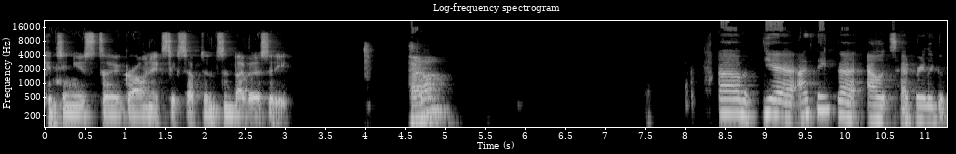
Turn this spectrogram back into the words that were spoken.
continues to grow in its acceptance and diversity. Hannah? Um, yeah, I think that Alex had really good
